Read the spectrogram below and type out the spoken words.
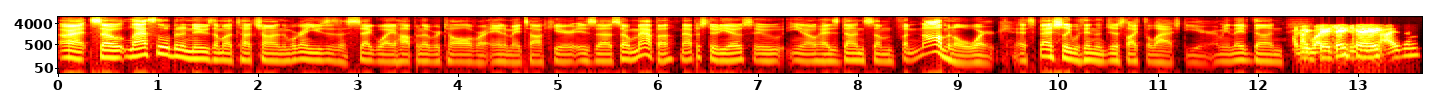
All right, so last little bit of news I'm going to touch on, and we're going to use as a segue, hopping over to all of our anime talk here. Is uh, so Mappa, Mappa Studios, who you know has done some phenomenal work, especially within the, just like the last year. I mean, they've done Have you Like JJK. Jujutsu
